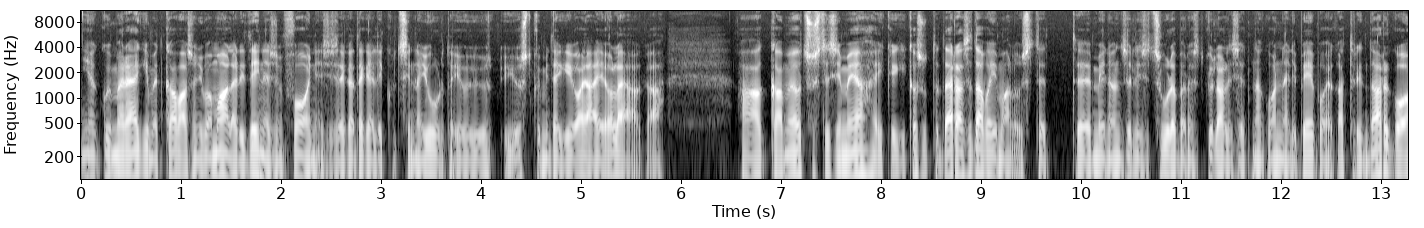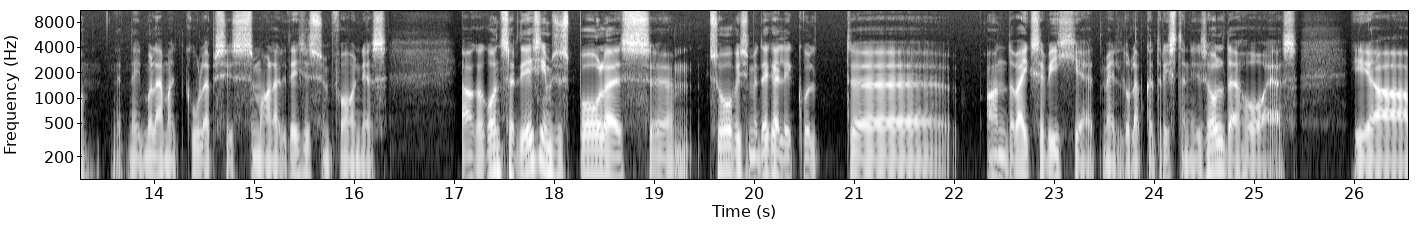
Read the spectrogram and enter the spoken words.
ja kui me räägime, et kavas on juba Mahleri teine sümfoonia, siis ega tegelikult sinna juurde ju justkui midagi vaja ei ole, aga aga me otsustasime jah, ikkagi kasutada ära seda võimalust, et meil on sellised suurepärased külalised nagu Anneli Peebo ja Katrin Targo, et neid mõlemaid kuuleb siis Mahleri teises sümfoonias. aga kontserdi esimeses pooles ähm, soovisime tegelikult äh, anda väikse vihje, et meil tuleb ka Tristan Isolde hooajas ja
